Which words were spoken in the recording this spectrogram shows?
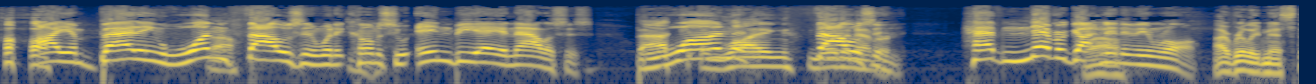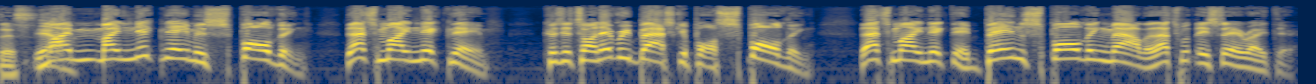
I am batting one thousand when it comes to NBA analysis. Back and one lying more than thousand. ever. Have never gotten Wow. anything wrong. I really missed this. Yeah. My my nickname is Spalding. That's my nickname because it's on every basketball. Spalding. That's my nickname. Ben Spalding Maller. That's what they say right there.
